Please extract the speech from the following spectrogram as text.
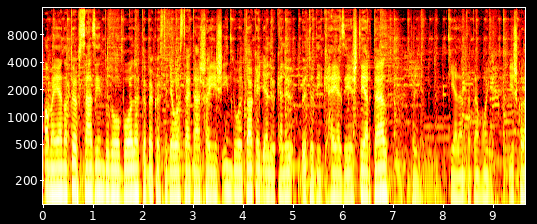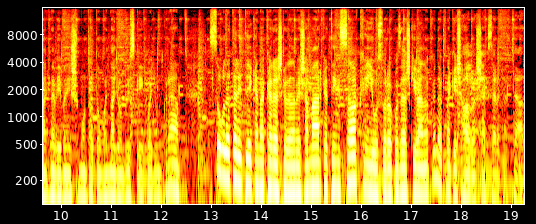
amelyen a több száz indulóból többek között ugye osztálytársai is indultak, egy előkelő ötödik helyezést ért el, hogy kijelentetem, hogy iskolánk nevében is mondhatom, hogy nagyon büszkék vagyunk rá. Szóval a terítéken a kereskedelem és a marketing szak, én jó szórakozást kívánok Önöknek, és hallgassák szeretettel!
